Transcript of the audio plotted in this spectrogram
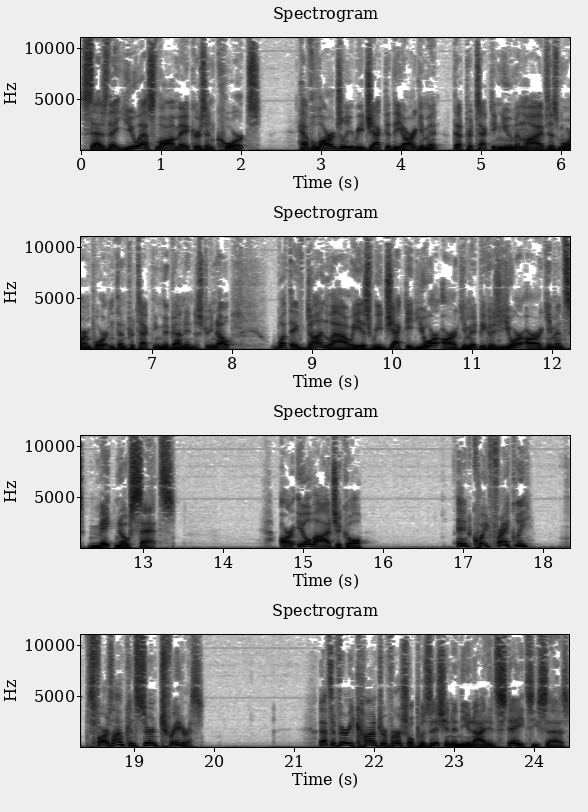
says that U.S. lawmakers and courts have largely rejected the argument that protecting human lives is more important than protecting the gun industry. No, what they've done, Lowy, is rejected your argument because your arguments make no sense, are illogical, and quite frankly, as far as I'm concerned, traitorous. That's a very controversial position in the United States, he says.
